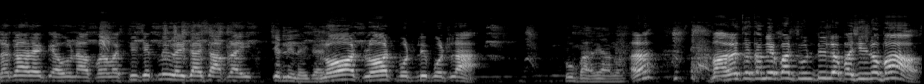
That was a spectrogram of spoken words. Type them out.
લગાડે કે આવું ના પણ વસ્તી કેટલી લઈ જાય છે આપણા જેટલી કેટલી લઈ જાય. લોટ લોટ પોટલી પોટલા. શું ભાવે આનો હા? ભાવે તો તમે એકવાર ચૂંટી લો પછી એનો ભાવ.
